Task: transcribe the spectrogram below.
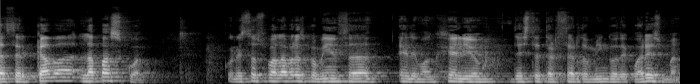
Se acercaba la Pascua. Con estas palabras comienza el Evangelio de este tercer domingo de Cuaresma,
